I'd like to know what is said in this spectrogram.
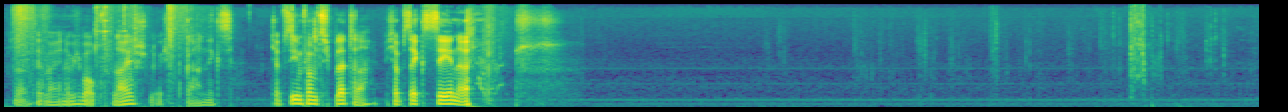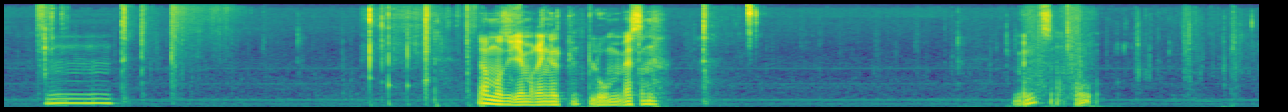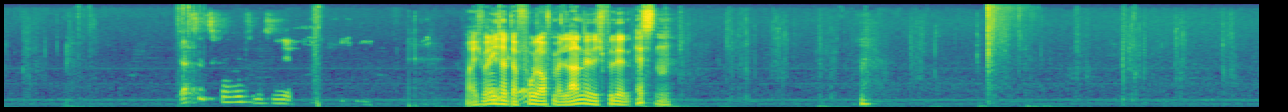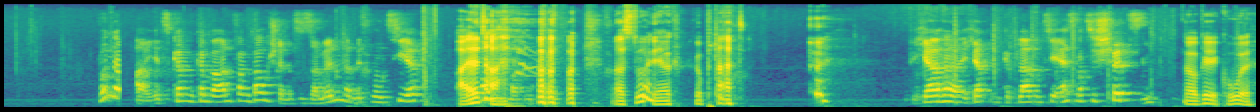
So, habe ich überhaupt Fleisch? Nö, ich habe gar nichts. Ich habe 57 Blätter. Ich habe sechs Zähne. Da muss ich im Ringelblumen messen. Münzen. Oh. Das jetzt funktioniert. Aber Ich will nicht, dass der Vogel auf mir landet. Ich will den essen. Wunderbar. Jetzt können, können wir anfangen, Baumstämme zu sammeln, damit wir uns hier. Alter, was hast du denn hier geplant? Ich habe ich hab geplant, uns hier erstmal zu schützen. Okay, cool.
